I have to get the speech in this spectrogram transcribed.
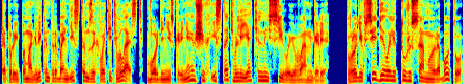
которые помогли контрабандистам захватить власть в Ордене Искореняющих и стать влиятельной силой в Ангаре. Вроде все делали ту же самую работу,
